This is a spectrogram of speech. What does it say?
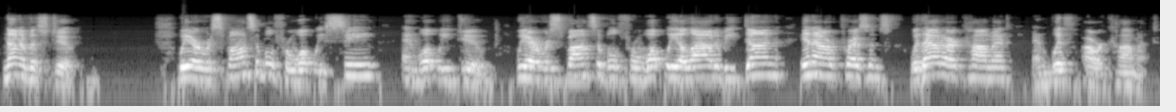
None of us do. We are responsible for what we see and what we do. We are responsible for what we allow to be done in our presence, without our comment, and with our comment.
